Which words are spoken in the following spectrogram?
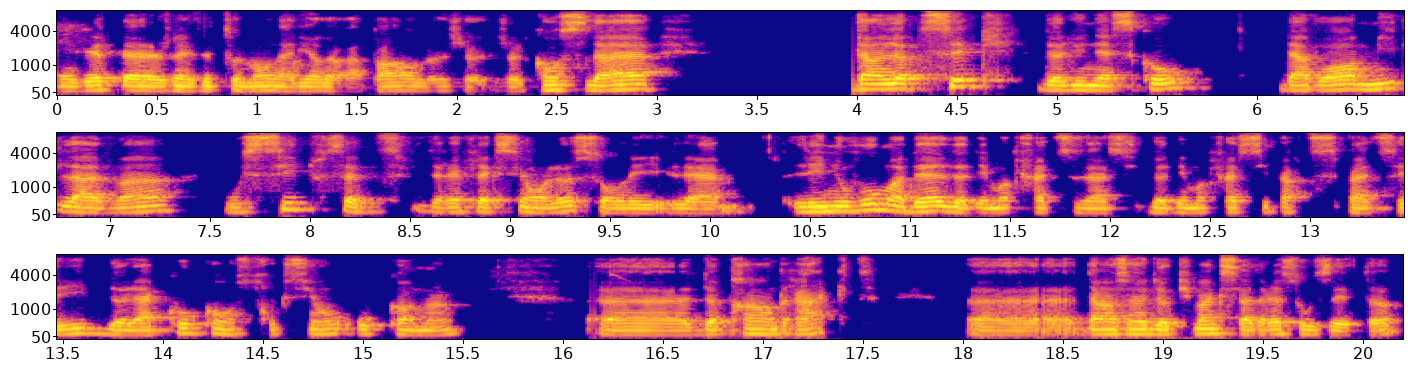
euh, j'invite tout le monde à lire le rapport. Je, le considère, dans l'optique de l'UNESCO, d'avoir mis de l'avant aussi toute cette réflexion-là sur les, les, nouveaux modèles de démocratisation, de démocratie participative, de la co-construction au commun, euh, de prendre acte dans un document qui s'adresse aux États,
